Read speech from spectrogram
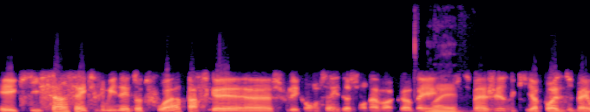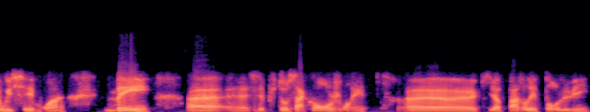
et qui, sans s'incriminer toutefois, parce que euh, sous les conseils de son avocat, ben, Ouais. j'imagine qu'il n'a pas dit ben oui, c'est moi, mais euh, euh, c'est plutôt sa conjointe euh, qui a parlé pour lui,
